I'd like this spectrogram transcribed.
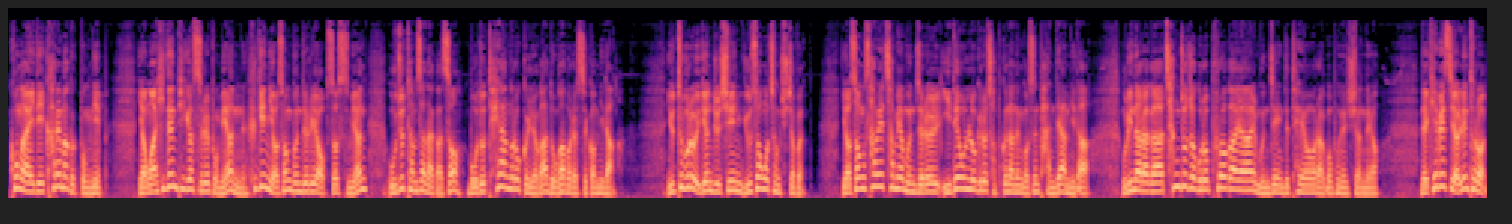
콩 아이디 카르마 극복님, 영화 히든 피겨스를 보면 흑인 여성분들이 없었으면 우주 탐사 나가서 모두 태양으로 끌려가 녹아버렸을 겁니다. 유튜브로 의견 주신 유성호 청취자분, 여성 사회 참여 문제를 이데올로기로 접근하는 것은 반대합니다. 우리나라가 창조적으로 풀어가야 할 문제인 듯해요. 라고 보내주셨네요. 네, KBS 열린 토론.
